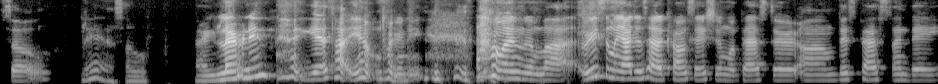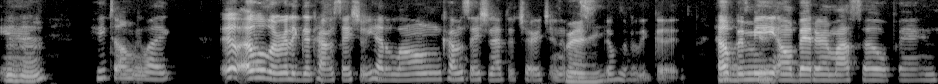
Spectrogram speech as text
So yeah, so are you learning? yes, I am learning. I'm learning a lot. Recently, I just had a conversation with Pastor um this past Sunday, and mm-hmm. he told me like it, it, was a really good conversation. We had a long conversation after church, and it right. was it was really good, helping me on bettering myself and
